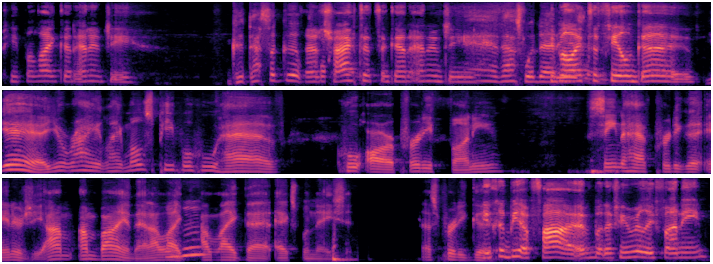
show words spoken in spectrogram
people like good energy. Good. That's a good. They're point. attracted to good energy. Yeah, that's what that people is, like to feel good. Yeah, you're right. Like most people who have who are pretty funny seem to have pretty good energy. I'm I'm buying that. I like Mhm. I like that explanation. That's pretty good. You could be a five, but if you're really funny,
